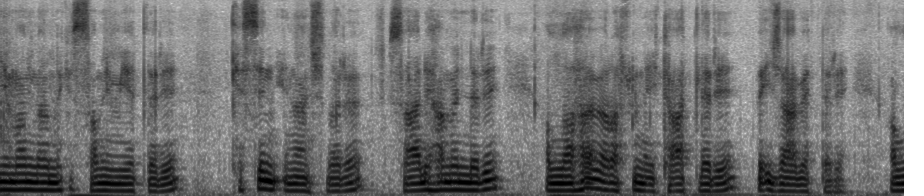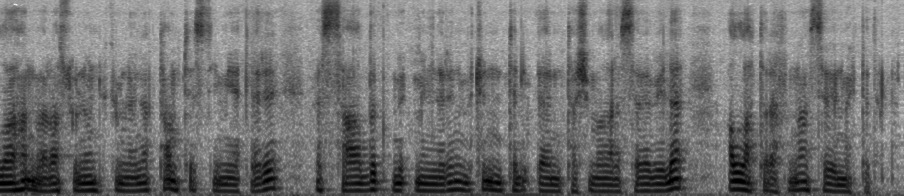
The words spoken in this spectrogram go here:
imanlarındaki samimiyetleri, kesin inançları, salih amelleri, Allah'a ve Resulüne itaatleri ve icabetleri, Allah'ın ve Resulünün hükümlerine tam teslimiyetleri ve sadık müminlerin bütün niteliklerini taşımaları sebebiyle Allah tarafından sevilmektedirler.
